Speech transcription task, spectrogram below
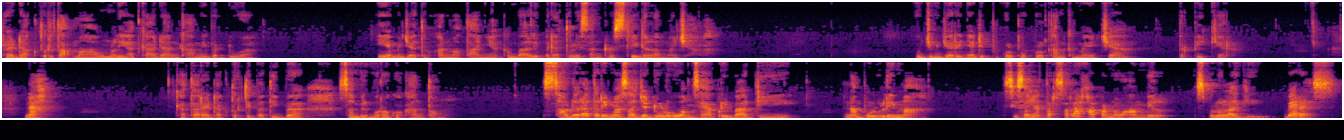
redaktur tak mau melihat keadaan kami berdua. Ia menjatuhkan matanya kembali pada tulisan Rusli dalam majalah. Ujung jarinya dipukul-pukulkan ke meja, berpikir. Nah, kata redaktur tiba-tiba sambil merogoh kantong. Saudara terima saja dulu uang saya pribadi, 65. Sisanya terserah kapan mau ambil. 10 lagi, beres.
